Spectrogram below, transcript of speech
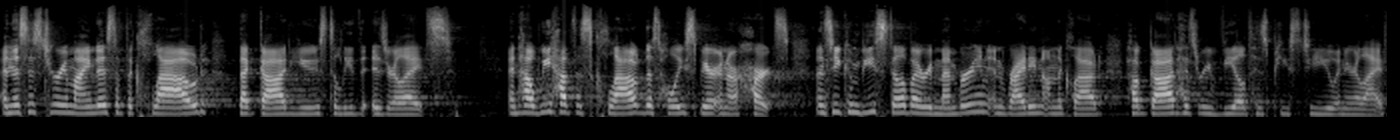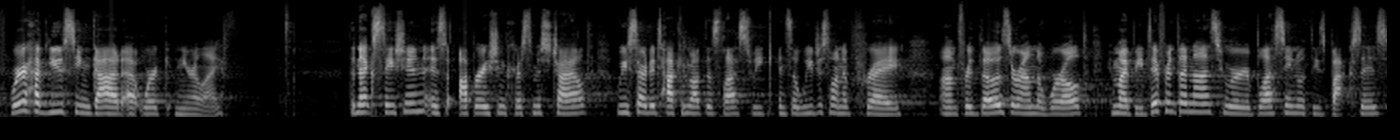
And this is to remind us of the cloud that God used to lead the Israelites. and how we have this cloud, this Holy Spirit in our hearts. And so you can be still by remembering and writing on the cloud how God has revealed his peace to you in your life. Where have you seen God at work in your life? The next station is Operation Christmas Child. We started talking about this last week, and so we just want to pray um, for those around the world who might be different than us, who are blessing with these boxes.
